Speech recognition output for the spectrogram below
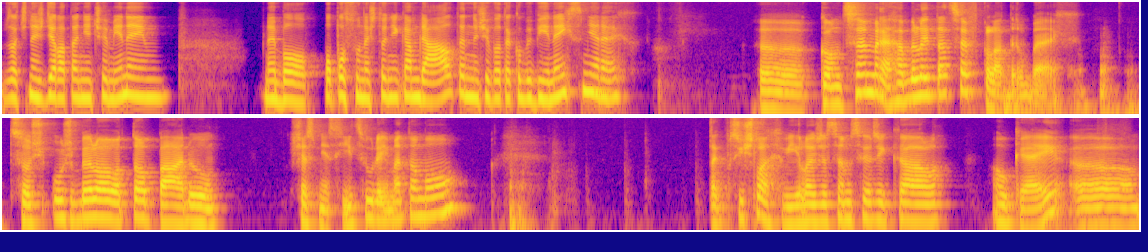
začneš dělat na něčem jiným? Nebo poposuneš to někam dál, ten život jakoby v jiných směrech? koncem rehabilitace v Kladrbech, což už bylo od toho pádu 6 měsíců, dejme tomu, tak přišla chvíle, že jsem si říkal, OK, uh,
